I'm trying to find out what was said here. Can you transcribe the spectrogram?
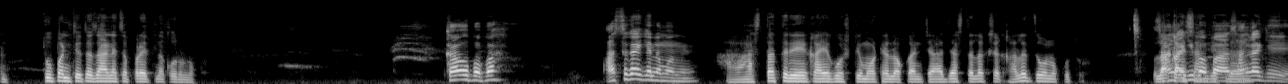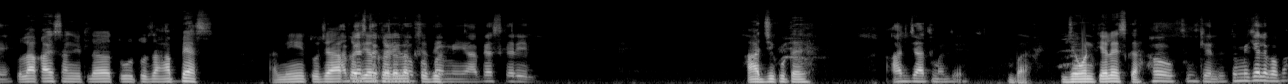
आणि तू पण तिथं जाण्याचा प्रयत्न करू नको. का हो पप्पा? असं काय केलं मम्मी? हा असतात रे काही गोष्टी मोठ्या लोकांच्या. जास्त लक्ष घालत जाऊ नको तू. तुला सांगा काय की पप्पा सांगितलं? सांगा की. तुला काय सांगितलं? तू तुझा अभ्यास. आणि तुझ्या अभ्यास तर करिअरकडे करील हो लक्ष दे. पप्पा मी अभ्यास करील. आजी कुठे आहे? आज जात मध्ये बर. जेवण केलंयस का? हो केलं. तुम्ही केले बाबा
